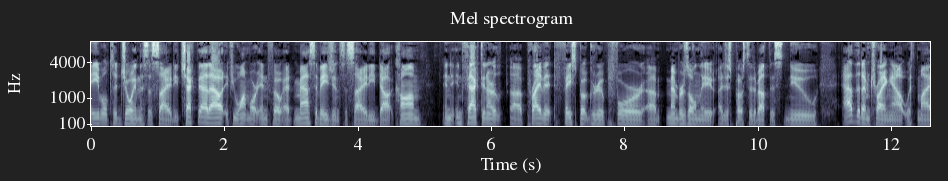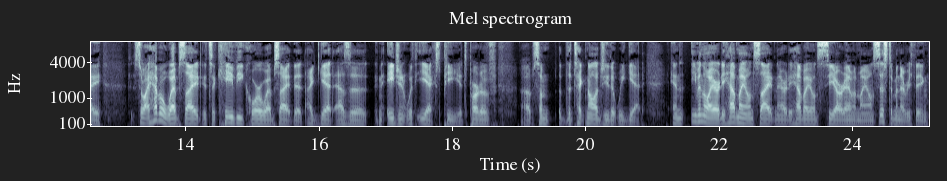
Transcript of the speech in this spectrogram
able to join the society. Check that out if you want more info at massiveagentsociety.com. And in fact, in our uh, private Facebook group for uh, members only, I just posted about this new ad that I'm trying out with my. So I have a website. It's a KV Core website that I get as a an agent with EXP. It's part of uh, some the technology that we get. And even though I already have my own site and I already have my own CRM and my own system and everything,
